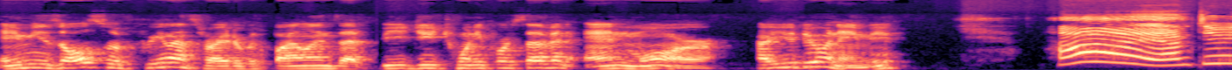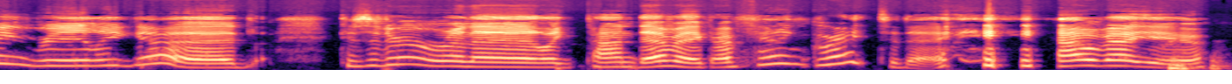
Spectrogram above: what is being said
Aimee is also a freelance writer with bylines at VG247 and more. How are you doing, Amy? Hi, I'm doing really good. Considering we're in a like pandemic, I'm feeling great today. How about you?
